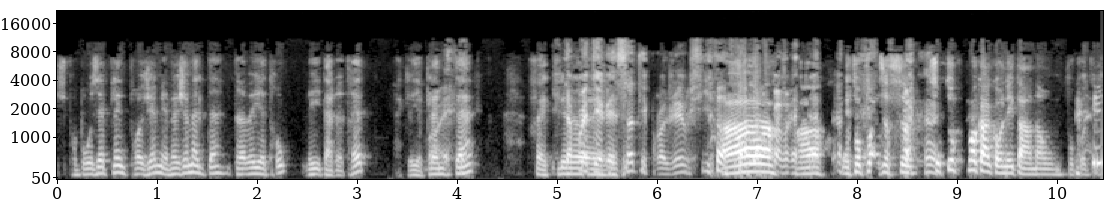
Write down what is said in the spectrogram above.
je proposais plein de projets, mais il n'y avait jamais le temps. Il travaillait trop. Là, il est à retraite. Fait que là, il y a plein Ouais. de temps. Fait que là, pas intéressant tes projets aussi. Ah, C'est pas vrai. ah, mais faut pas dire ça. Surtout pas quand on est en nombre. Faut pas dire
